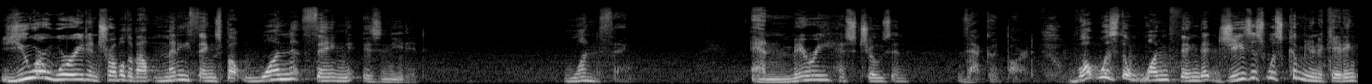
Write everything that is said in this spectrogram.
you are worried and troubled about many things, but one thing is needed. One thing. And Mary has chosen that good part. What was the one thing that Jesus was communicating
